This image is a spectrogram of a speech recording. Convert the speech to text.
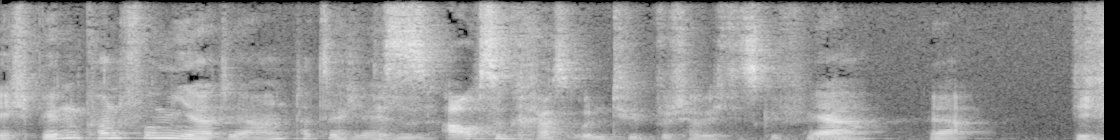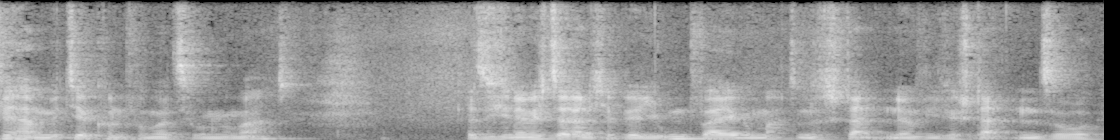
ich bin konformiert, ja, tatsächlich. Das ist auch so krass untypisch, habe ich das Gefühl. ja, ja. Wie viel haben mit dir Konfirmationen gemacht? Also ich erinnere mich daran, ich habe ja Jugendweihe gemacht und es standen irgendwie, wir standen so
